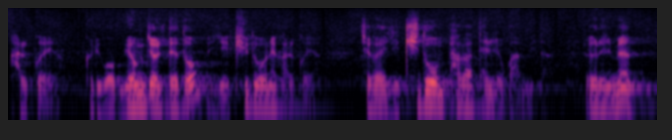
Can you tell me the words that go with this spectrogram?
갈 거예요. 그리고 명절 때도 이제 기도원에 갈 거예요. 제가 이제 기도원파가 되려고 합니다. 왜 그러냐면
